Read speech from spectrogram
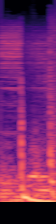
Yeah.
